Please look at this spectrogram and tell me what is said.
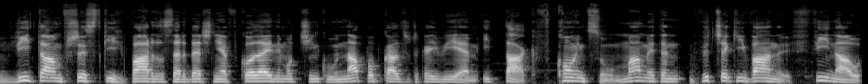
Witam wszystkich bardzo serdecznie w kolejnym odcinku na Popculture KBM i tak, w końcu mamy ten wyczekiwany finał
